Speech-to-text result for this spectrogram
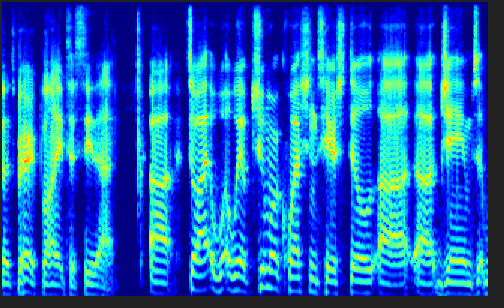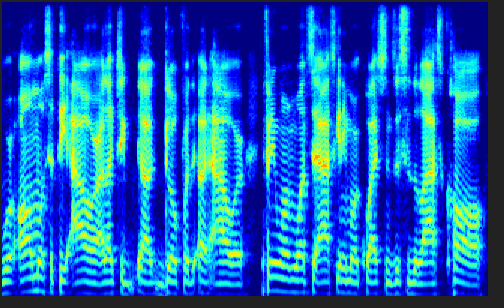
So it's very funny to see that. Uh, so I, w- we have two more questions here still, uh, uh, James. We're almost at the hour. I like to uh, go for the, an hour. If anyone wants to ask any more questions, this is the last call.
